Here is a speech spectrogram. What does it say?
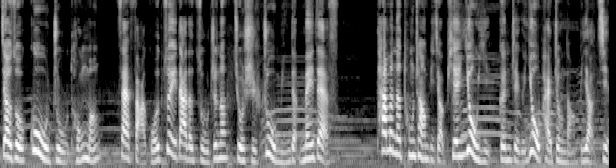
叫做雇主同盟。在法国最大的组织呢，就是著名的 Medef。他们呢，通常比较偏右翼，跟这个右派政党比较近。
